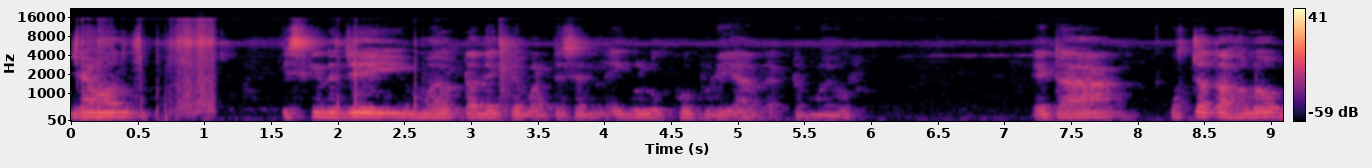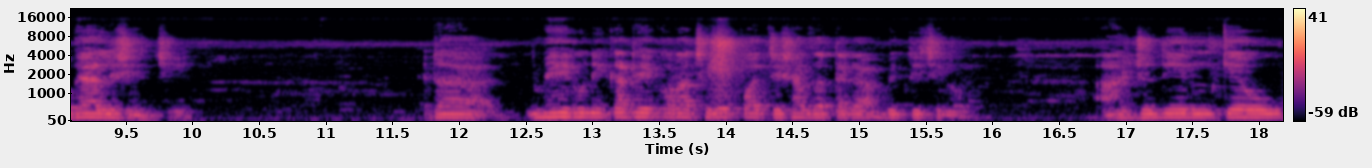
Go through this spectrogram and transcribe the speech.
যেমন স্ক্রিনে যেই ময়ূরটা দেখতে পারতেছেন, এগুলো খুব রেয়ার একটা ময়ূর। এটা উচ্চতা হলো বিয়াল্লিশ ইঞ্চি। এটা মেহগুনি কাঠে করা ছিল, পঁয়ত্রিশ হাজার টাকা বিক্রি ছিল। আর যদি কেউ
